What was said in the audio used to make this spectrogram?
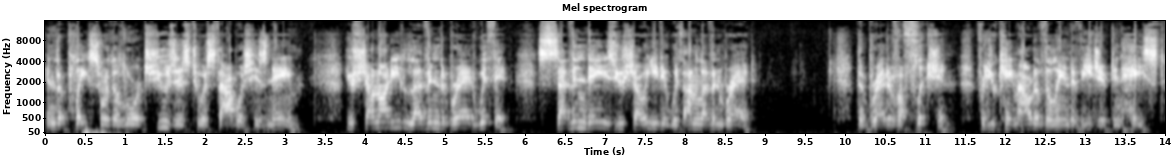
in the place where the Lord chooses to establish his name. You shall not eat leavened bread with it. Seven days you shall eat it with unleavened bread the bread of affliction, for you came out of the land of Egypt in haste,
